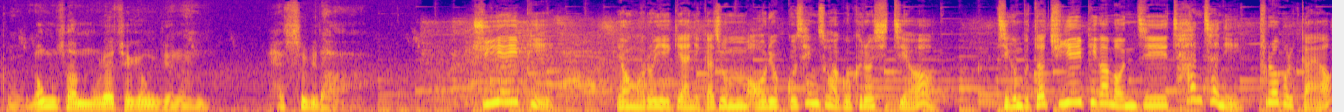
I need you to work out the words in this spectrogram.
그 농산물에 적용되는 햇습이다. GAP. 영어로 얘기하니까 좀 어렵고 생소하고 그러시지요? 지금부터 GAP가 뭔지 찬찬히 풀어볼까요?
